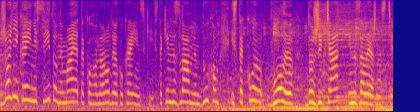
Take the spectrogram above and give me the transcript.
В жодній країні світу немає такого народу, як український, з таким незламним духом і з такою волею до життя і незалежності.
